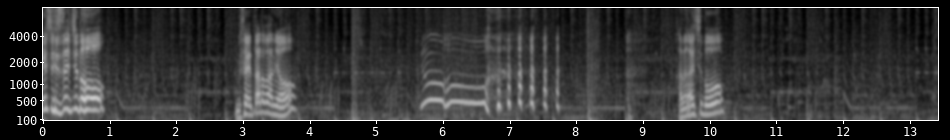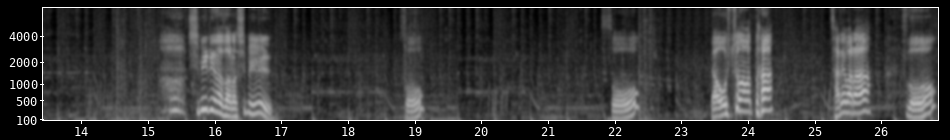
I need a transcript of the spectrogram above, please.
깰 수 있을지도. 미사일 따라다녀. 유후. 가능할지도. 헉, 10일이나 달아 10일. 쏙쏙야 50초 남았다. 잘해봐라. 쏙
